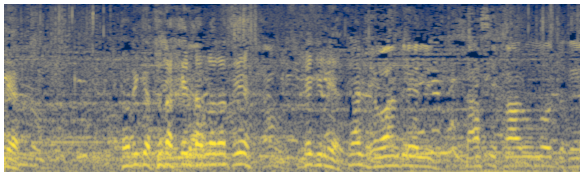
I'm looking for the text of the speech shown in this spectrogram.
შეგიძლიათ თორიკა ცოტა ხელი დაბლადაცია შეგიძლიათ ლევანდელი სასიხარულო დღე.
